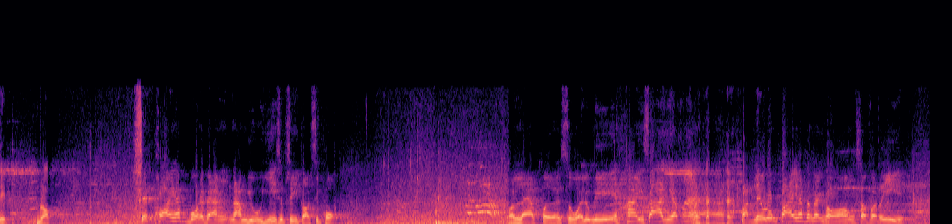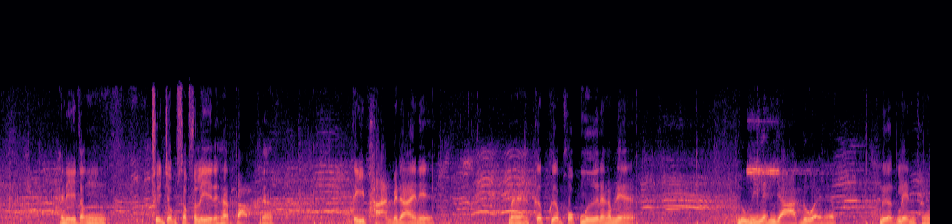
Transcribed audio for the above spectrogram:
ติดบล็อก set point ครับโบไฮแบงค์นำอยู่ 24 ต่อ 16 ตอนแรกเปิดสวยลูกนี้ให้ซ่านครับแหม่ปัดเร็วลงไปครับทางด้านของซาฟารีอันนี้ต้องชื่นชมซัฟฟารีนะครับครับนะตีผ่านไปได้เนี่ยแหมเกือบเกือบหกมือนะครับเนี่ยลูกนี้เล่นยากด้วยนะครับ เลือกเล่นทาง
